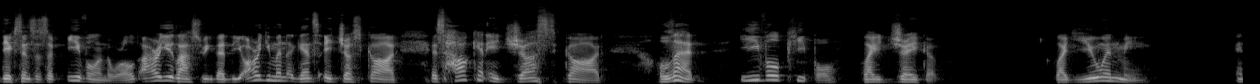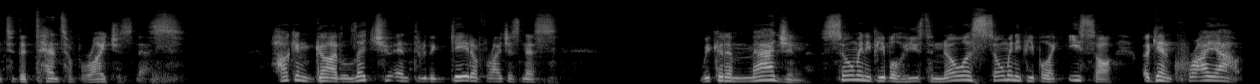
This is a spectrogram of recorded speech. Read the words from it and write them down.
the existence of evil in the world. I argued last week that the argument against a just God is how can a just God let evil people like Jacob, like you and me, into the tent of righteousness? How can God let you in through the gate of righteousness? We could imagine so many people who used to know us, so many people like Esau, again, cry out,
